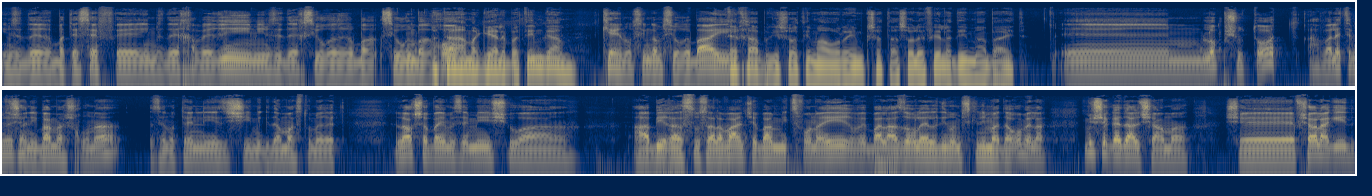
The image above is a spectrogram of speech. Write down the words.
אם זה דרך בתי ספר, אם זה דרך חברים, אם זה דרך סיורי, בר- סיורים ברחוב. אתה מגיע לבתים גם? כן, עושים גם סיורי בית. איך הפגישות עם ההורים כשאתה שולף ילדים מהבית? אמ, לא פשוטות, אבל עצם זה שאני בא מהשכונה, זה נותן לי איזושהי מקדמה, זאת אומרת, לא עכשיו בא עם איזה מישהו, האביר הסוס הלבן שבא מצפון העיר ובא לעזור לילדים המסכנים מהדרום, אלא מישהו שגדל שם, שאפשר להגיד,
